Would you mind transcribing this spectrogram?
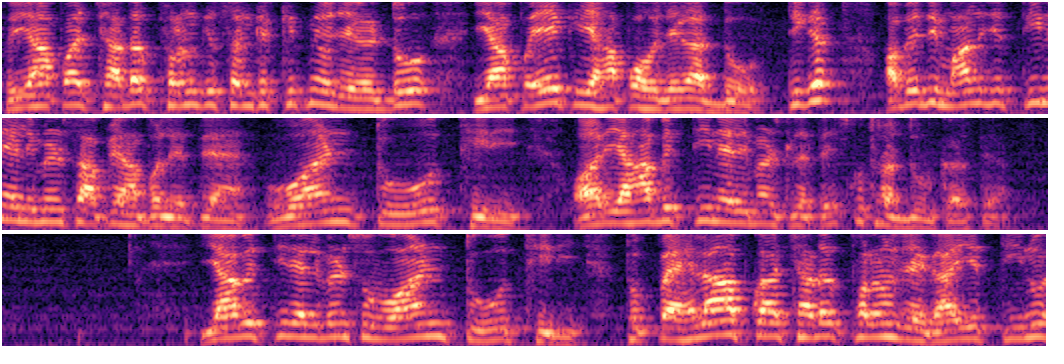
तो यहाँ पर अच्छादक फलन की संख्या कितनी हो जाएगी? दो। यहाँ पर एक, यहाँ पर हो जाएगा दो। ठीक है? अब यदि मान लीजिए तीन एलिमेंट्स आप यहाँ पर लेते हैं। वन टू थ्री और यहाँ भी तीन एलिमेंट्स लेते हैं। इसको थोड़ा दूर करते हैं। यहाँ पे तीन एलिमेंट्स वन टू थ्री तो पहला आपका आच्छादक फलन हो जाएगा, ये तीनों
